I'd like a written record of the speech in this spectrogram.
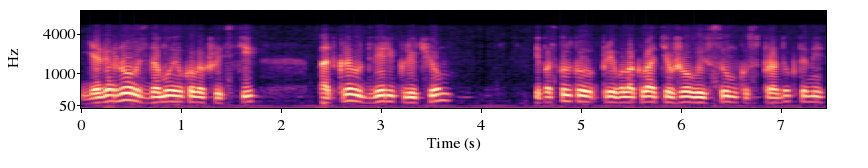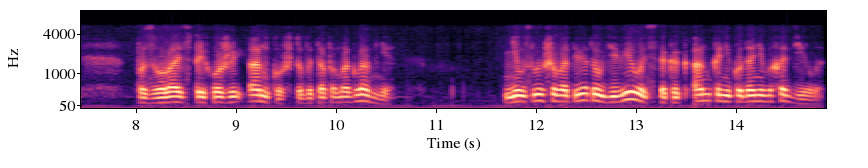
Я вернулась домой около шести, открыла двери ключом и, поскольку приволокла тяжелую сумку с продуктами, позвала из прихожей Анку, чтобы та помогла мне. Не услышав ответа, удивилась, так как Анка никуда не выходила.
